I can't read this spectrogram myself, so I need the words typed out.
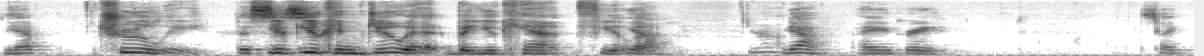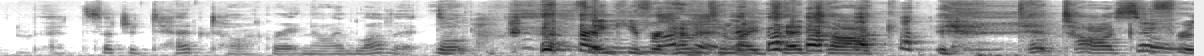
Yep. Truly. This you, is- you can do it, but you can't feel Yeah. it. Yeah, I agree. It's like such a TED talk right now. I love it. Well, thank you for coming it. to my TED Talk. TED Talk So- for,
